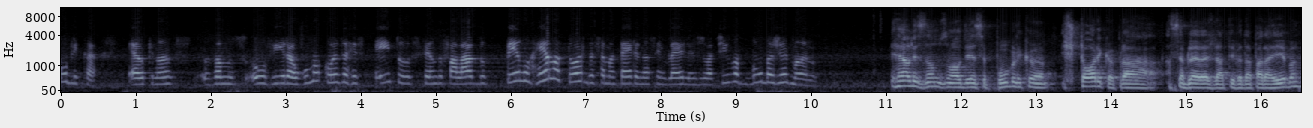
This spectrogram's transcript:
pública. É o que nós vamos ouvir alguma coisa a respeito sendo falado pelo relator dessa matéria na Assembleia Legislativa, Buba Germano. Realizamos uma audiência pública histórica para a Assembleia Legislativa da Paraíba,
